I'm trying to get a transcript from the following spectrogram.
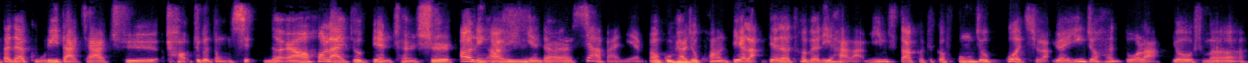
大家鼓励大家去炒这个东西。的，然后后来就变成是二零二一年的下半年，然后股票就狂跌了，跌的特别厉害了，meme stock 这个风就过去了，原因就很多了，有什么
